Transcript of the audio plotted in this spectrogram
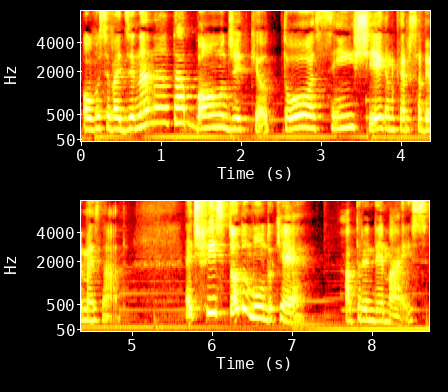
Ou você vai dizer, não, não, tá bom de que eu tô assim, chega, não quero saber mais nada. É difícil, todo mundo quer aprender mais.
